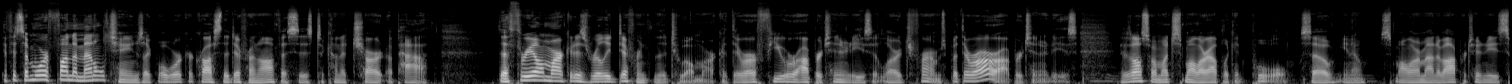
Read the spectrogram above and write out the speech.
If it's a more fundamental change, like we'll work across the different offices to kind of chart a path. The 3L market is really different than the 2L market. There are fewer opportunities at large firms, but there are opportunities. Mm-hmm. There's also a much smaller applicant pool. So, you know, smaller amount of opportunities,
